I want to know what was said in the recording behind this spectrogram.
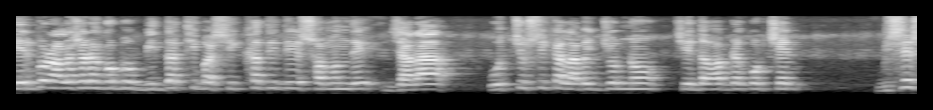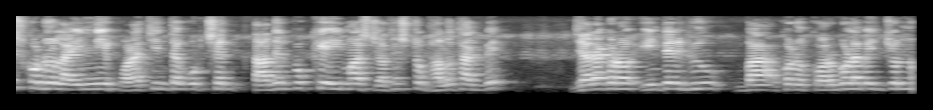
এরপর আলোচনা করব বিদ্যার্থী বা শিক্ষার্থীদের সম্বন্ধে যারা উচ্চশিক্ষা লাভের জন্য চিন্তাভাবনা করছেন। বিশেষ কোনো লাইন নিয়ে পড়া চিন্তা করছেন। তাদের পক্ষে এই মাস যথেষ্ট ভালো থাকবে। যারা কোনো ইন্টারভিউ বা কোনো কর্মলাভের জন্য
